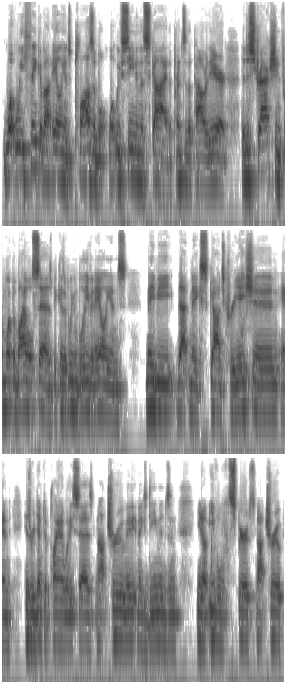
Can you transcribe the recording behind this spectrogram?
what we think about aliens plausible, what we've seen in the sky, the prince of the power of the air, the distraction from what the Bible says, because if we can believe in aliens, maybe that makes God's creation and his redemptive plan and what he says not true. Maybe it makes demons and, you know, evil spirits not true.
